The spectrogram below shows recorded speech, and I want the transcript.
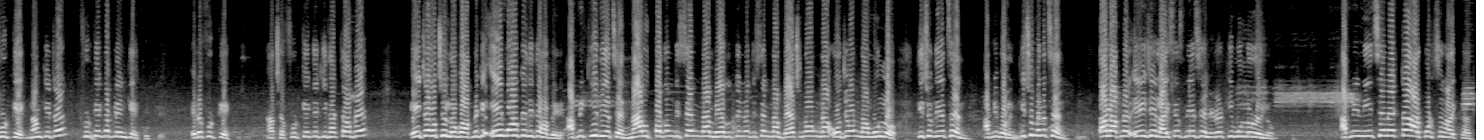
ফ্রুট কেক নাম কি এটা? ফ্রুট কেক না প্লেন কেক ফুটকে এটা ফ্রুট কেক আচ্ছা ফ্রুট কেকে কি থাকতে হবে? এইটা হচ্ছে লোগো আপনাকে এই মোড়কে দিতে হবে। আপনি কি দিয়েছেন? না উৎপাদন দিছেন না মেয়াদ উত্তীর্ণ দিছেন না ব্যাচ নং না ওজন না মূল্য। কিছু দিয়েছেন? আপনি বলেন। কিছু মেনেছেন? তাহলে আপনার এই যে লাইসেন্স নিয়েছেন এটার কি মূল্য রইল? আপনি নিয়েছেন একটা আর করছেন আরেক কাজ।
